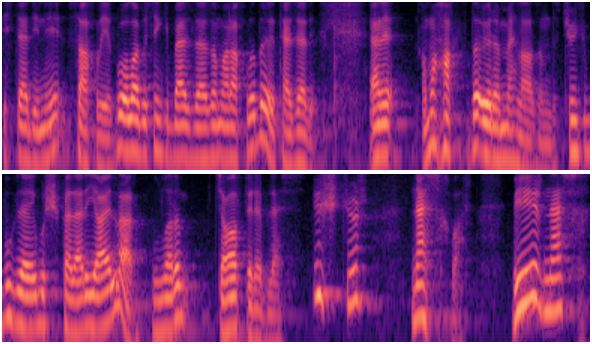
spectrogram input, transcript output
istədiyini saxlayır. Bu ola bilsin ki, bəzilərinizə maraqlıdır, təzədir. Yəni amma haqqda da öyrənmək lazımdır. Çünki bu bu şübhələri yayırlar. Bunlara cavab verə bilərsiniz. 3 cür nəsx var. Bir nəsx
